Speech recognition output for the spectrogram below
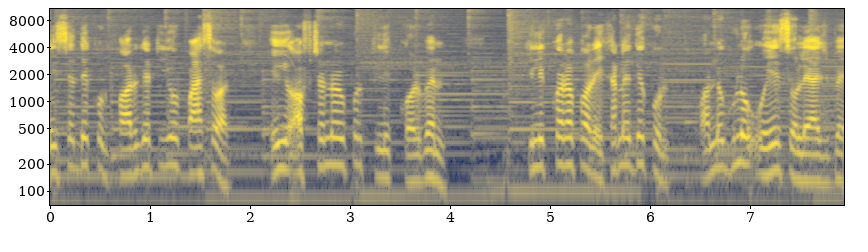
নিচে দেখুন ফরগেট ইউর পাসওয়ার্ড এই অপশনের উপর ক্লিক করবেন। ক্লিক করার পর এখানে দেখুন অনেকগুলো ওয়ে চলে আসবে।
